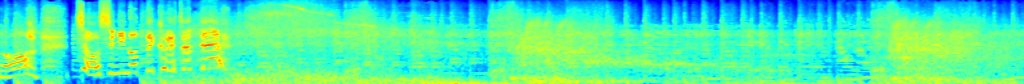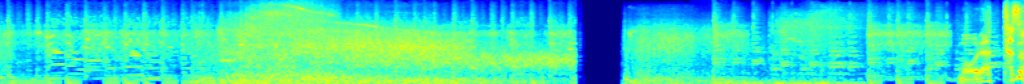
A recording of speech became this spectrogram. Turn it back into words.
の？調子に乗ってくれちゃって！もらったぞ。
